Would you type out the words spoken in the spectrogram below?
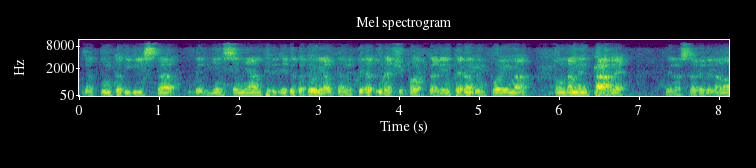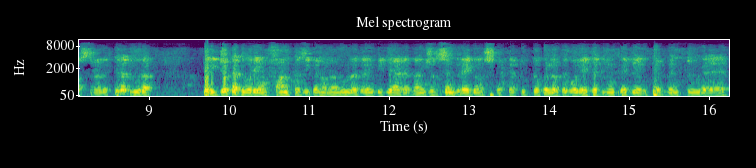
dal punto di vista degli insegnanti, degli educatori, alta letteratura ci porta all'interno di un poema fondamentale della storia della nostra letteratura. Per i giocatori è un fantasy che non ha nulla da invidiare a Dungeons and Dragons perché ha tutto quello che volete di ingredienti, avventure,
